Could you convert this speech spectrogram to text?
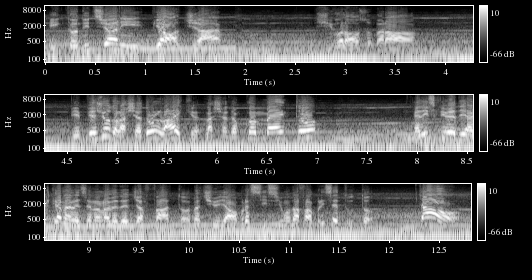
In condizioni pioggia scivoloso però vi è piaciuto lasciate un like lasciate un commento ed iscrivetevi al canale se non l'avete già fatto. Noi ci vediamo prestissimo da Fabris è tutto. Ciao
